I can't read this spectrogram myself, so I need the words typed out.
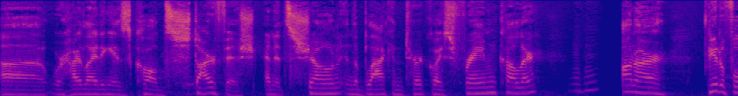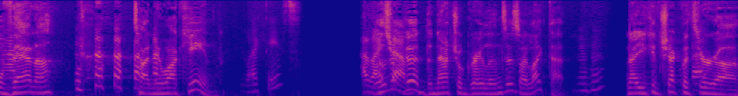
uh, we're highlighting is called Starfish, and it's shown in the black and turquoise frame color Mm-hmm. on our beautiful Vanna, Tanya Joaquin. You like these? I like Those them. Are good. The natural gray lenses, I like that. Now you can check with your uh,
